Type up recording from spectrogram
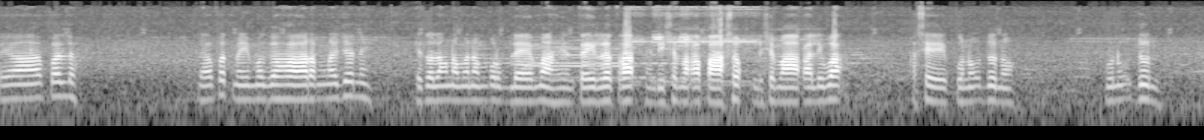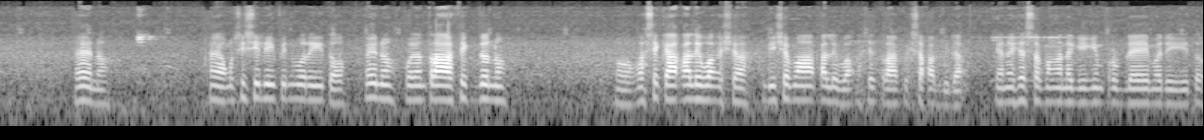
Kaya pala. Dapat may maghaharang na dyan eh. Ito lang naman ang problema. Yung trailer truck, hindi siya makapasok. Hindi siya makakaliwa. Kasi puno dun oh. Puno dun. Ayan oh. Kaya kung sisilipin mo rito, ayun oh, walang traffic dun oh. Oh, kasi kakaliwa siya. Hindi siya makakaliwa kasi traffic sa kabila. Yan ang isa sa mga nagiging problema dito.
